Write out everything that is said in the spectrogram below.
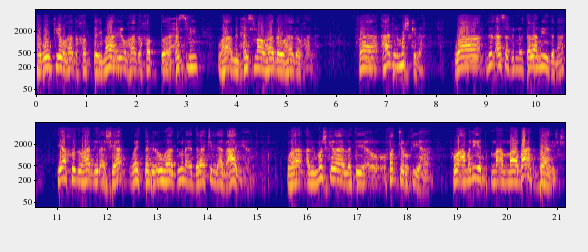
تبوكي وهذا خط تيمائي وهذا خط حسمي وهذا من حسمة وهذا وهذا وهذا. فهذه المشكلة. وللأسف أنه تلاميذنا يأخذوا هذه الأشياء ويتبعوها دون إدراك لأبعادها. والمشكلة التي أفكر فيها هو عملية ما ما بعد ذلك.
